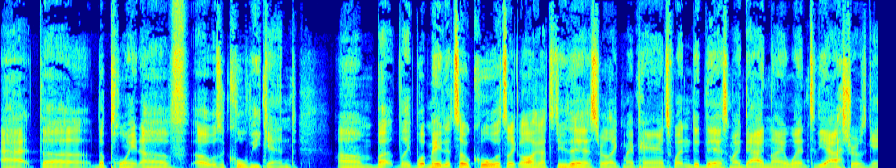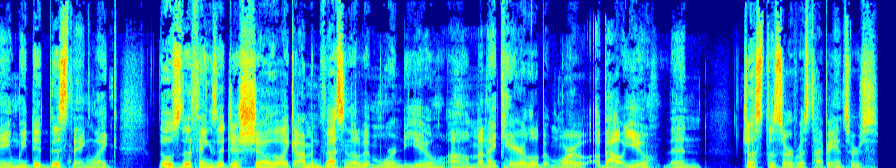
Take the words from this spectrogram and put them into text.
at the the point of oh it was a cool weekend. Um, but like what made it so cool? It's like oh i got to do this. Or like my parents went and did this. My dad and i went to the astros game. We did this thing. Like those are the things that just show that like i'm investing a little bit more into you um, and i care a little bit more about you than just the surface type answers.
